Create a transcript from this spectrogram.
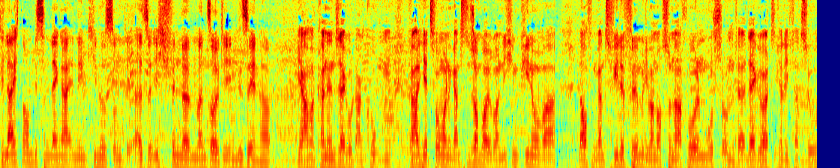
vielleicht noch ein bisschen länger in den Kinos. Und also ich finde, man sollte ihn gesehen haben. Ja, man kann den sehr gut angucken. Gerade jetzt, wo man den ganzen Sommer über nicht im Kino war, laufen ganz viele Filme, die man noch so nachholen muss und äh, der gehört sicherlich dazu.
